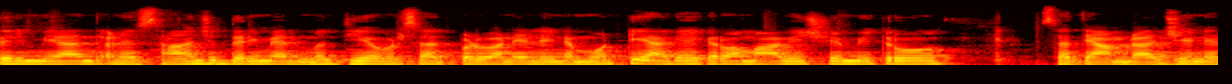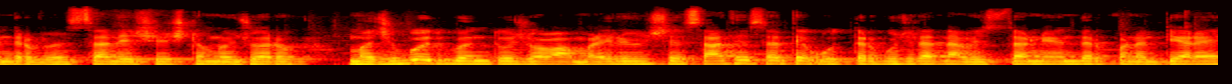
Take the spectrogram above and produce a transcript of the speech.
દરમિયાન અને સાંજ દરમિયાન મધ્ય વરસાદ પડવાને લઈને મોટી આગાહી કરવામાં આવી છે મિત્રો. સાથે આમ રાજ્યની અંદર વરસાદી સિસ્ટમનું જોર મજબૂત બનતું જોવા મળી રહ્યું છે. સાથે સાથે ઉત્તર ગુજરાતના વિસ્તારની અંદર પણ અત્યારે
